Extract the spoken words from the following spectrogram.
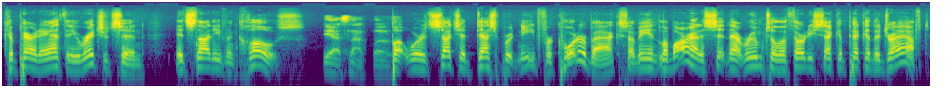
compared to Anthony Richardson, it's not even close. Yeah, it's not close. But we're in such a desperate need for quarterbacks. I mean, Lamar had to sit in that room till the 32nd pick of the draft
